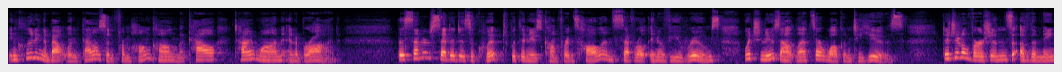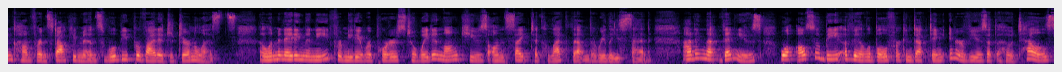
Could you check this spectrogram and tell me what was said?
including about 1,000 from Hong Kong, Macau, Taiwan, and abroad. The center said it is equipped with a news conference hall and several interview rooms, which news outlets are welcome to use. Digital versions of the main conference documents will be provided to journalists, eliminating the need for media reporters to wait in long queues on site to collect them, the release said, adding that venues will also be available for conducting interviews at the hotels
